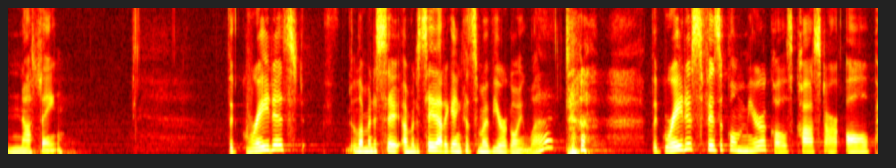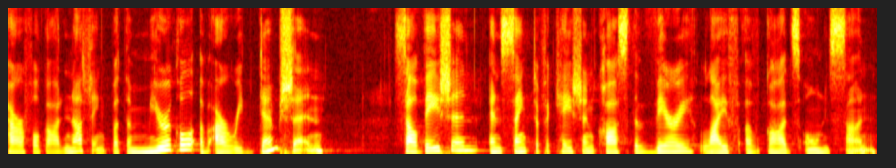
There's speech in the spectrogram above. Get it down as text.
nothing the greatest, I'm going to say, I'm going to say that again because some of you are going, what? the greatest physical miracles cost our all powerful God nothing, but the miracle of our redemption, salvation, and sanctification cost the very life of God's own Son.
